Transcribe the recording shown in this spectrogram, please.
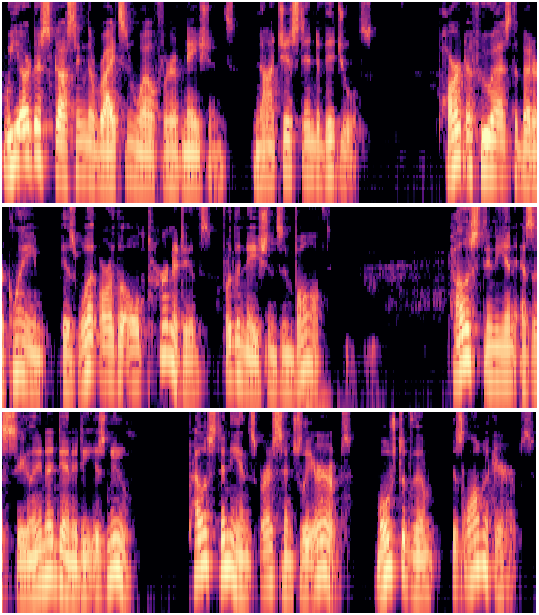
We are discussing the rights and welfare of nations, not just individuals. Part of who has the better claim is what are the alternatives for the nations involved. Palestinian as a salient identity is new. Palestinians are essentially Arabs, most of them Islamic Arabs.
